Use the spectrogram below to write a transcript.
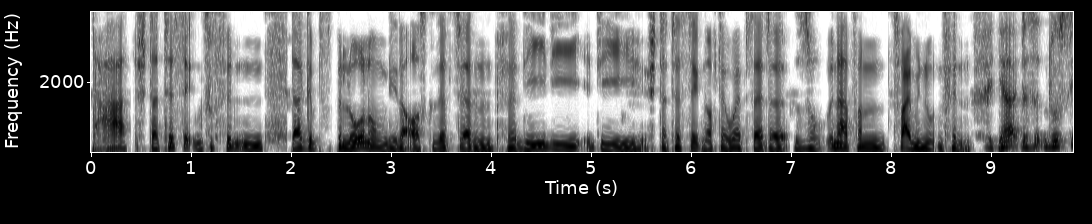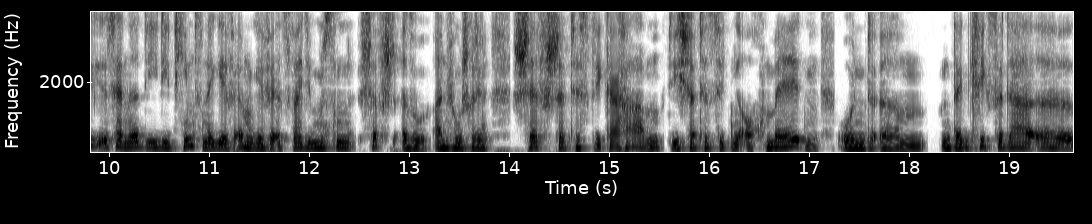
da Statistiken zu finden, da gibt's Belohnungen, die da ausgesetzt werden für die, die die Statistiken auf der Webseite so innerhalb von zwei Minuten finden. Ja, das Lustige ist ja, ne, die, die Teams in der GFL und GFL 2, die müssen Chef, also Anführungsstrichen, Chefstatistiker haben, die Statistiken auch melden. Und, ähm, dann kriegst du da äh,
